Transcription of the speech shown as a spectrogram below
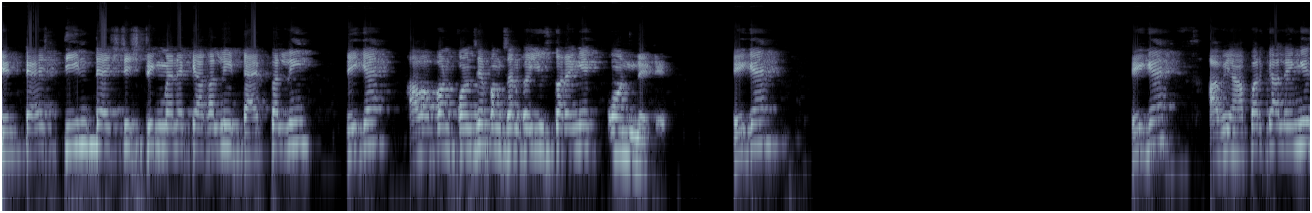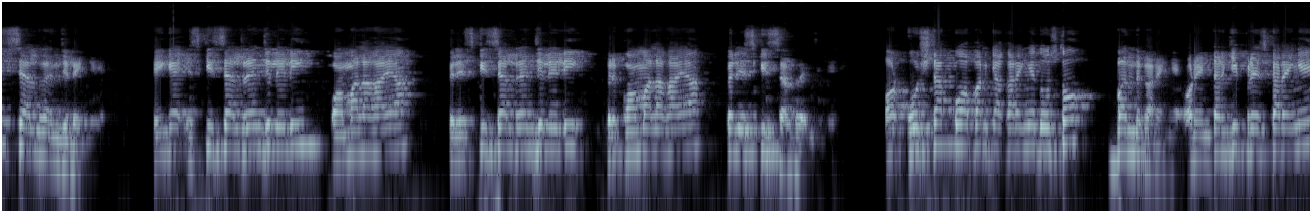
ये टेस्ट तीन टेस्ट स्ट्रिंग मैंने क्या कर ली? टाइप कर ली। ठीक है? अब अपन कौन से फ़ंक्शन का यूज़ करेंगे? कॉर्डिनेटेड ठीक है? ठीक है? अब यहाँ पर क्या लेंगे? सेल रेंज लेंगे। ठीक है? इसकी सेल रेंज ले ली, कॉमा लगाया, फिर इसकी सेल रेंज ले ली, फिर कॉमा लगाया, फिर इसकी सेल रेंज ले ली। और कोष्टक को अपन क्या करेंगे दोस्तों? बंद करेंगे। और इंटर की प्रेस करेंगे।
